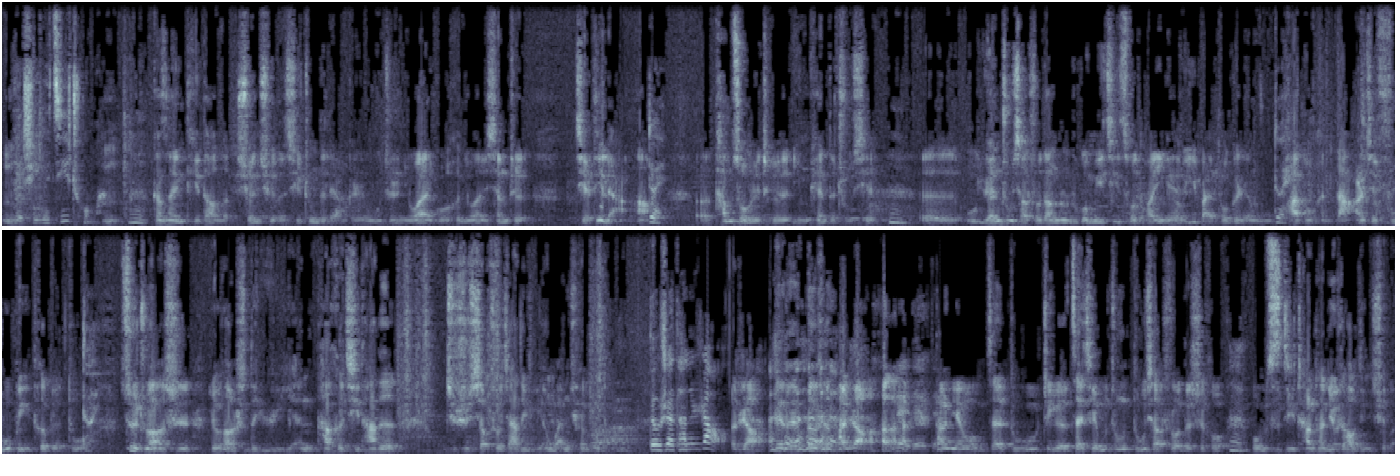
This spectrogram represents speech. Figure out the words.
也是一个基础嘛。嗯嗯。刚才你提到了选取了其中的两个人物，就是牛爱国和牛爱香这姐弟俩啊。对。呃，他们作为这个影片的主线。嗯。呃，我原著小说当中，如果没记错的话，应该有一百多个人物，跨度很大，而且伏笔特别多。对。最重要的是刘老师的语言，他和其他的，就是小说家的语言完全不同。都说他的绕绕，对对，都说他绕。对对对。当年我们在读这个在节目中读小说的时候，嗯，我们自己常常就绕进去了，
